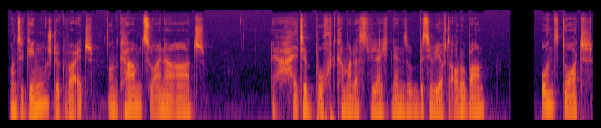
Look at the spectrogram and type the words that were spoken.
Und sie gingen ein Stück weit und kamen zu einer Art ja, Haltebucht, kann man das vielleicht nennen, so ein bisschen wie auf der Autobahn. Und dort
